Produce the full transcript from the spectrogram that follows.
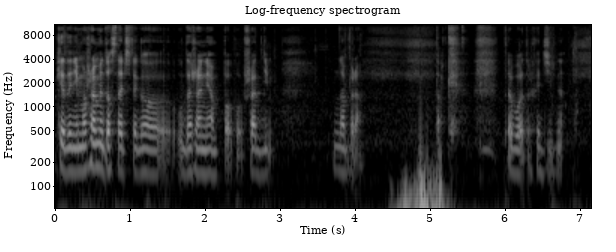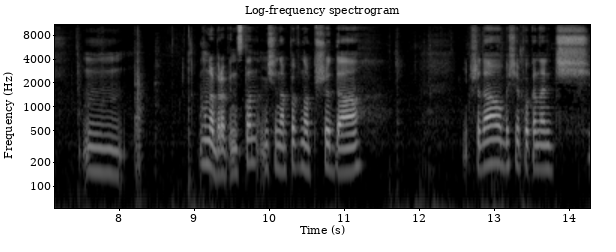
kiedy nie możemy dostać tego uderzenia po poprzednim. Dobra. Tak. To było trochę dziwne. Mm. No dobra, więc to mi się na pewno przyda. I przydałoby się pokonać.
